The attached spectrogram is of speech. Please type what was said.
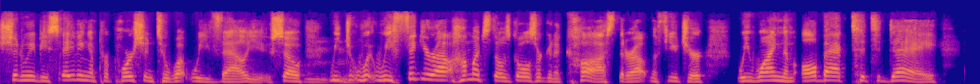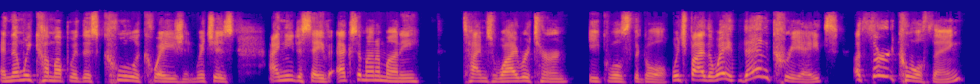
should we be saving in proportion to what we value so mm-hmm. we we figure out how much those goals are going to cost that are out in the future we wind them all back to today and then we come up with this cool equation which is i need to save x amount of money times y return equals the goal which by the way then creates a third cool thing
